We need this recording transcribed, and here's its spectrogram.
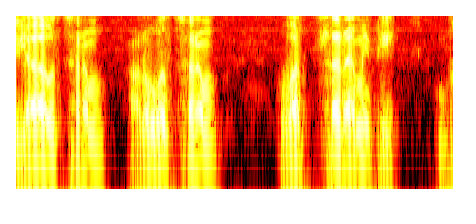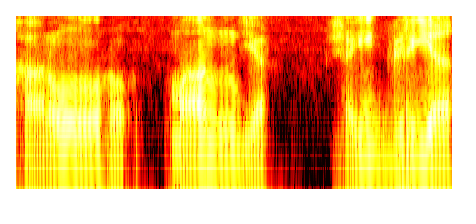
इलावत्सरम् अनुवत्सरम् वत्सरमिति भानोः मान्द्य शैघ्र्य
